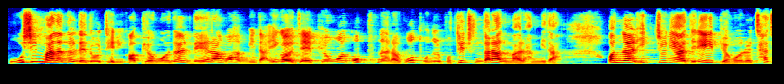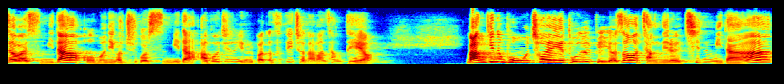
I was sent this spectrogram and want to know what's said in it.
50만 원을 내놓을 테니까 병원을 내라고 합니다. 이거 이제 병원 오픈하라고 돈을 보태준다라는 말을 합니다. 어느 날 익준이 아들이 병원을 찾아왔습니다. 어머니가 죽었습니다. 아버지는 열받아서 뛰쳐나간 상태예요. 만기는 봉우 처에게 돈을 빌려서 장례를 치릅니다.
